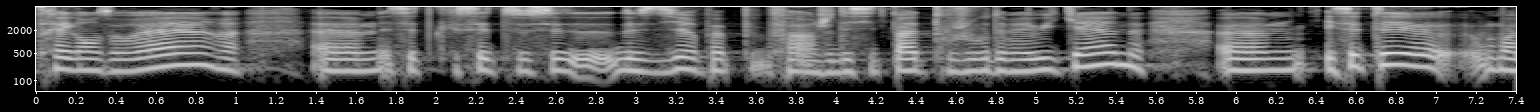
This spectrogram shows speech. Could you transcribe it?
très grands horaires, c'est, de se dire, enfin, je décide pas toujours de mes week-ends. et c'était, moi,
